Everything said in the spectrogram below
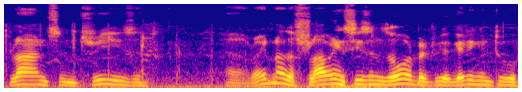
plants and trees and uh, right now the flowering season is over but we are getting into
